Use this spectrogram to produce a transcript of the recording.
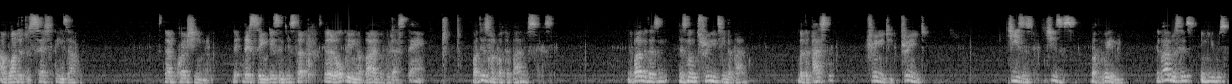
I wanted to set things out. Start questioning they're saying this and this. Start, started opening a Bible with us. Damn. But this is not what the Bible says. The Bible doesn't, there's no Trinity in the Bible. But the pastor, Trinity, Trinity. Jesus, Jesus. But wait a minute. The Bible says in Hebrews,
